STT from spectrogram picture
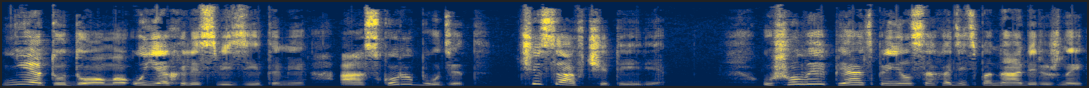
Нету дома, уехали с визитами, а скоро будет, часа в четыре. Ушел и опять принялся ходить по набережной.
